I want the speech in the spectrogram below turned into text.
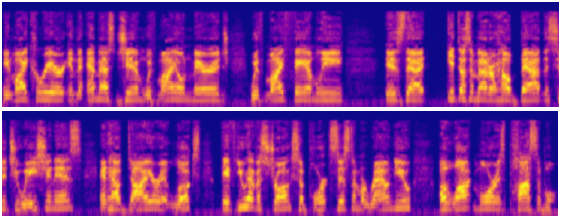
in my career in the MS gym, with my own marriage, with my family, is that it doesn't matter how bad the situation is and how dire it looks. If you have a strong support system around you, a lot more is possible.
